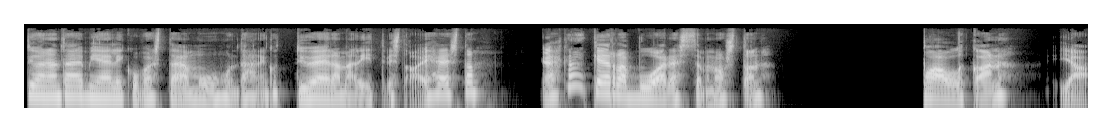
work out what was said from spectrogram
työnantajan mielikuvasta ja muuhun tähän niin työelämään liittyvistä aiheista. Ehkä kerran vuodessa mä nostan palkan ja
